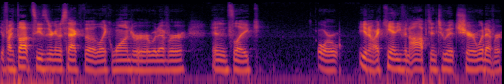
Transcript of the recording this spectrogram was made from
if I thought Caesar gonna sack the like Wanderer or whatever, and it's like, or you know, I can't even opt into it. Sure, whatever,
